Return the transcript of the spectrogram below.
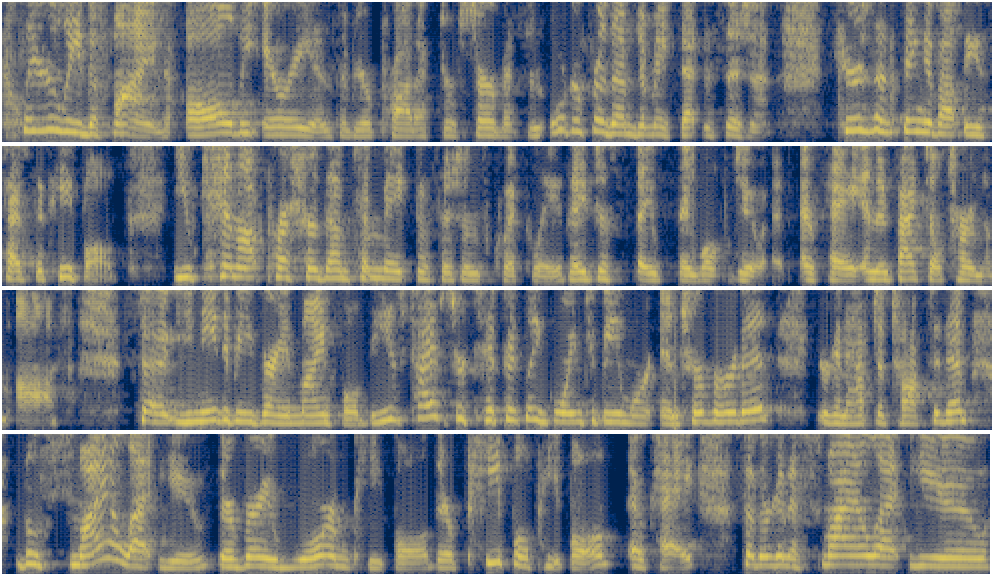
clearly defined all the areas of your product or service in order for them to make that decision. Here's the thing about these types of people. You cannot pressure them to make decisions quickly. They just, they, they won't do it. Okay. And in fact, you'll turn them off. So you need to be very mindful. These types are typically going to be more introverted. You're going to have to talk to them. They'll smile at you. They're very warm people. They're people people. Okay. So they're going to smile at you.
